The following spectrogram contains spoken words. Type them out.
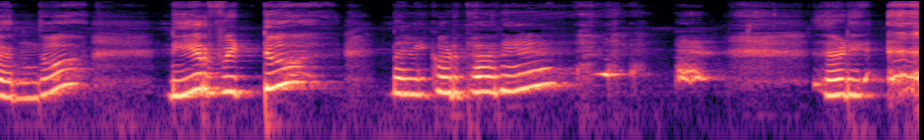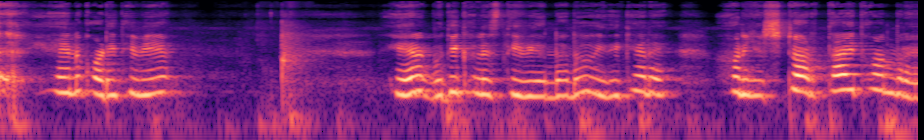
ತಂದು ನೀರು ಬಿಟ್ಟು ನನಗೆ ಕೊಡ್ತಾನೆ. ನೋಡಿ, ಏನು ಕೊಡಿತೀವಿ? ಏನಕ್ಕೆ ಬುದ್ಧಿ ಕಲಿಸ್ತೀವಿ ಅನ್ನೋದು ಇದಕ್ಕೇನೆ. ಅವ್ನಿಗೆ ಎಷ್ಟು ಅರ್ಥ ಆಯಿತು ಅಂದರೆ,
